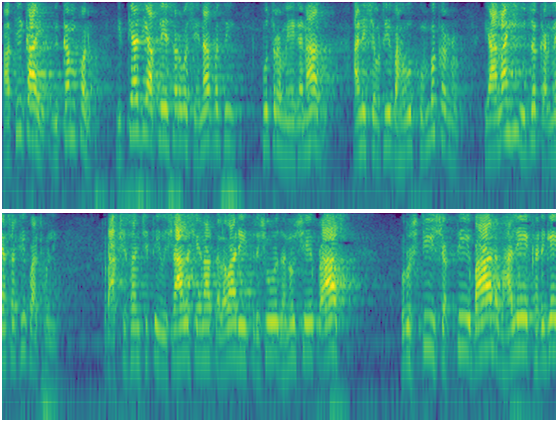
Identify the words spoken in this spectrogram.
अतिकाय विकंपन इत्यादी आपले सर्व सेनापती पुत्र मेघनाद आणि शेवटी भाऊ कुंभकर्ण यांनाही युद्ध करण्यासाठी पाठवले. राक्षसांची ती विशाल सेना तलवारी त्रिशूळ धनुष्य प्रास वृष्टी शक्ती बाण भाले खडगे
